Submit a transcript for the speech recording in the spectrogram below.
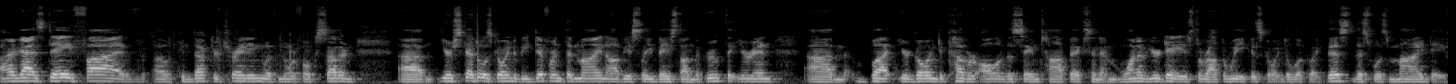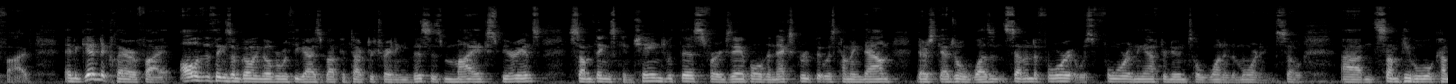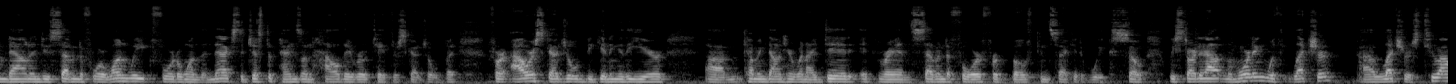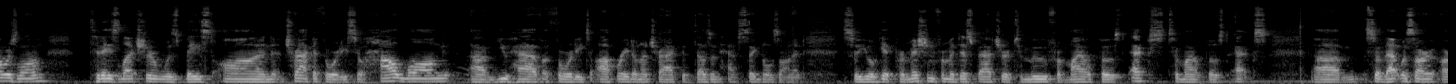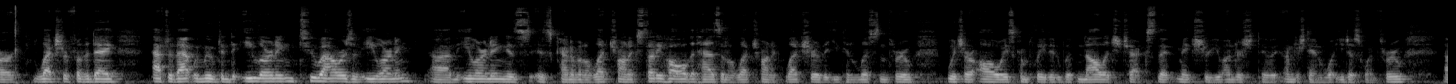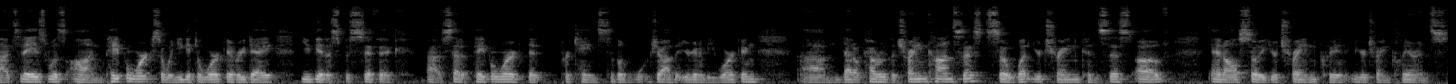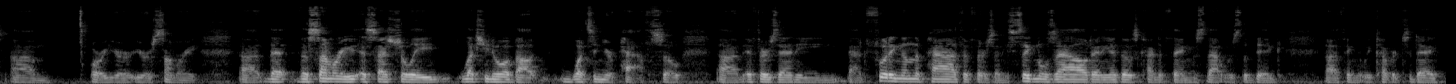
All right, guys, day five of conductor training with Norfolk Southern. Um, your schedule is going to be different than mine, obviously, based on the group that you're in, um, but you're going to cover all of the same topics, and one of your days throughout the week is going to look like this. This was my day five. And again, to clarify, all of the things I'm going over with you guys about conductor training, this is my experience. Some things can change with this. For example, the next group that was coming down, their schedule wasn't seven to four, it was four in the afternoon till one in the morning. So um, some people will come down and do seven to four one week, four to one the next. It just depends on how they rotate their schedule. But for our schedule, beginning of the year, um, coming down here when I did, it ran seven to four for both consecutive weeks. So we started out in the morning with lecture. Uh, lecture is two hours long. Today's lecture was based on track authority. So how long um, you have authority to operate on a track that doesn't have signals on it. So you'll get permission from a dispatcher to move from milepost X to milepost X. Um, so that was our, our lecture for the day. After that, we moved into e-learning, two hours of e-learning. Um, e-learning is, is kind of an electronic study hall that has an electronic lecture that you can listen through, which are always completed with knowledge checks that make sure you understand, understand what you just went through. Uh, today's was on paperwork. So when you get to work every day, you get a specific uh, set of paperwork that pertains to the job that you're going to be working. Um, that'll cover the train consist. So what your train consists of and also your train clear, your train clearance um, or your your summary. Uh, that the summary essentially lets you know about what's in your path. So um, if there's any bad footing on the path, if there's any signals out, any of those kind of things, that was the big uh, thing that we covered today.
